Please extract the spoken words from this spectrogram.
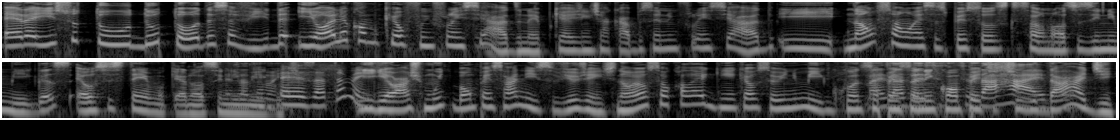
Era isso tudo, toda essa vida. E olha como que eu fui influenciado, né? Porque a gente acaba sendo influenciado. E não são essas pessoas que são nossas inimigas, é o sistema que é nosso inimigo. Exatamente. Exatamente. E eu acho muito bom pensar nisso, viu, gente? Não é o seu coleguinha que é o seu inimigo. Quando você Mas, tá às pensando em você competitividade,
